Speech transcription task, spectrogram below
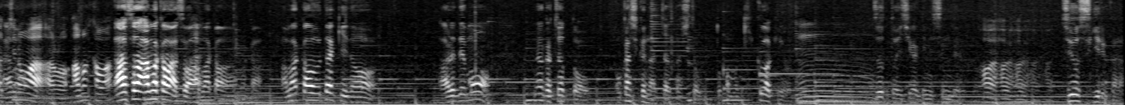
あっちのはあの天川？あそう天川そうはい。天川天川。天川歌木のあれでもなんかちょっとおかしくなっちゃった人とかも聞くわけよ。ずっと石垣に住んでる。はいはいはいはいはい。強すぎるから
